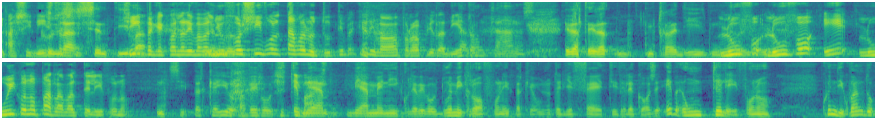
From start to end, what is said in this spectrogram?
a sinistra. Così si sentiva sì, perché quando arrivava il nello- UFO si voltavano tutti perché arrivava proprio da Da dietro. lontano, sì. Era, era un 3D. un L'UFO, 3D. l'UFO e lui quando parlava al telefono. Sì, perché io avevo tutti i miei, miei ammenicoli, avevo due microfoni perché uso degli effetti, delle cose, e beh, un telefono. Quindi quando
